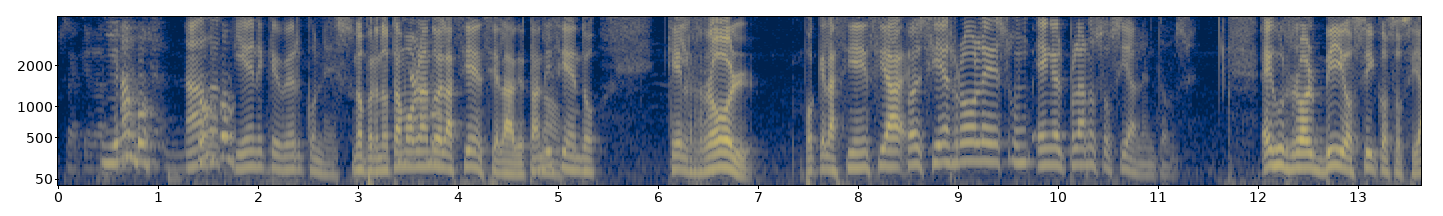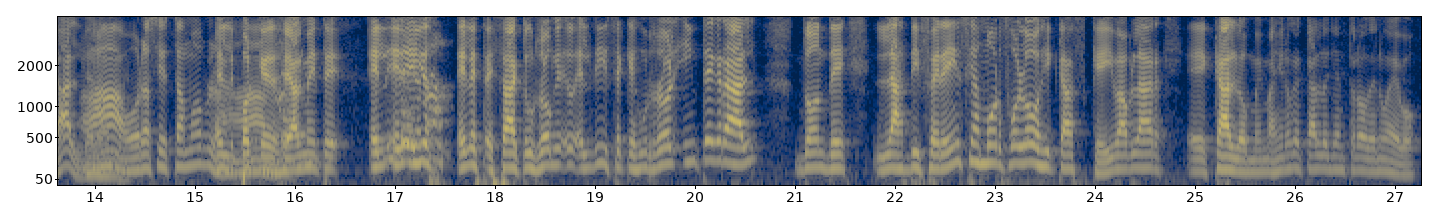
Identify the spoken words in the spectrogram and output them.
O sea que y ambos Nada son tiene que ver con eso. No, pero no estamos hablando de la ciencia, Eladio. Están No. diciendo que el rol, porque la ciencia Pues si es rol es un, en el plano social entonces. es un rol biopsicosocial. Ah, ahora sí estamos hablando. porque realmente él, él- ellos, él está- exacto, un rol, él dice que es un rol integral donde las diferencias morfológicas que iba a hablar eh, Carlos, me imagino que Carlos ya entró de nuevo,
